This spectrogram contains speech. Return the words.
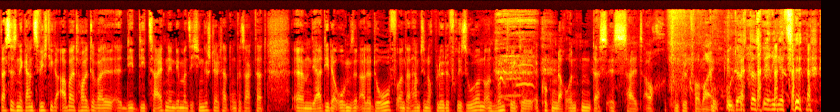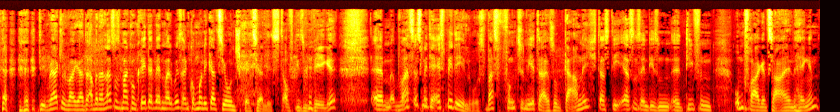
das ist eine ganz wichtige Arbeit heute, weil äh, die, die Zeiten, in denen man sich hingestellt hat und gesagt hat, ähm, ja, die da oben sind alle doof und dann haben sie noch blöde Frisuren und Mundwinkel äh, gucken nach unten, das ist halt auch zum Glück vorbei. Gut, das, das wäre jetzt die Merkel-Variante. Aber dann lass uns mal konkreter werden, weil du bist ein Kommunikationsspezialist auf diesem Wege. Ähm, was ist mit der SPD los? Was funktioniert da so gar nicht, dass die erstens in diesen äh, tiefen Umfragezahlen hängen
